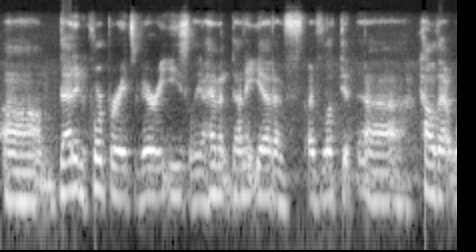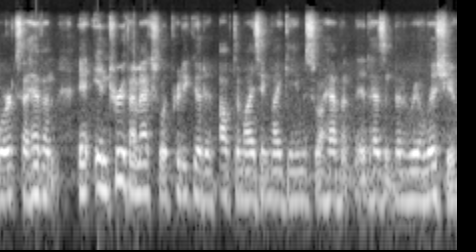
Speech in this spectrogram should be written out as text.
um, that incorporates very easily. I haven't done it yet. I've I've looked at uh, how that works. I haven't. In, truth, I'm actually pretty good at optimizing my games, so I haven't. It hasn't been a real issue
